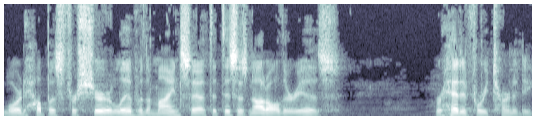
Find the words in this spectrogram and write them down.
Lord, help us for sure live with a mindset that this is not all there is. We're headed for eternity.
